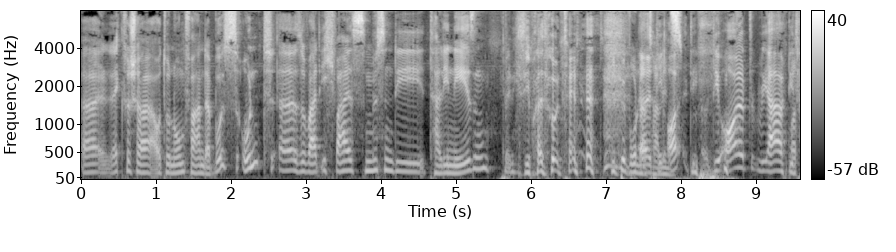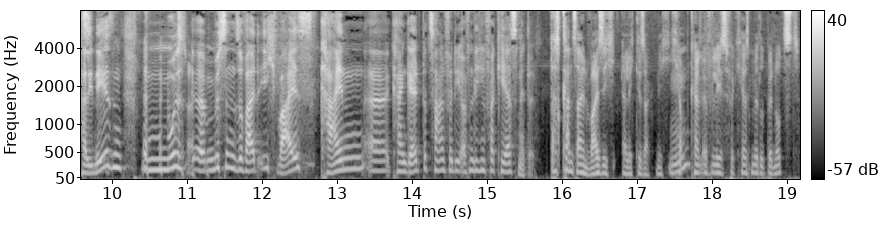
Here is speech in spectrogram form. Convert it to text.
äh, elektrischer autonom fahrender Bus und äh, soweit ich weiß, müssen die Tallinesen, wenn ich sie mal so nenne, die Bewohner äh, die, die, die Ort, ja, die Tallinesen muss, äh, müssen, soweit ich weiß, kein äh, kein Geld bezahlen für die öffentlichen Verkehrsmittel. Das kann sein, weiß ich ehrlich gesagt nicht. Ich hm. habe kein öffentliches Verkehrsmittel benutzt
